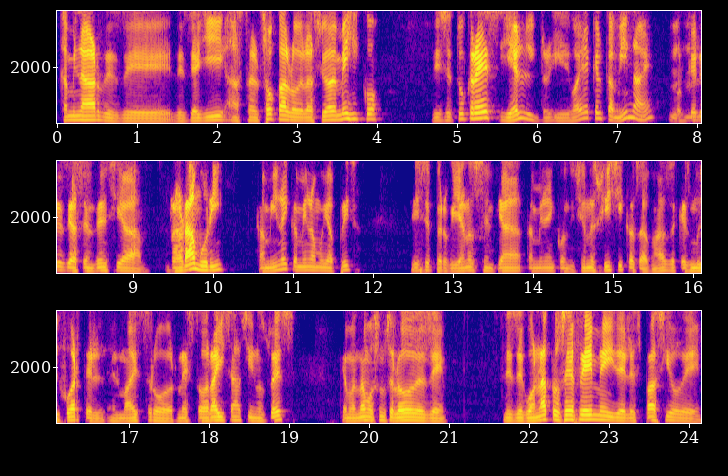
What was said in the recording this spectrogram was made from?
caminar desde, desde allí hasta el Zócalo de la Ciudad de México. Dice, ¿tú crees? Y él, y vaya que él camina, ¿eh? porque él es de ascendencia rarámuri, camina y camina muy a prisa. Dice, pero que ya no se sentía también en condiciones físicas, además de que es muy fuerte el, maestro Ernesto Araiza. Si nos ves, te mandamos un saludo desde, desde Guanatos FM y del espacio de,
